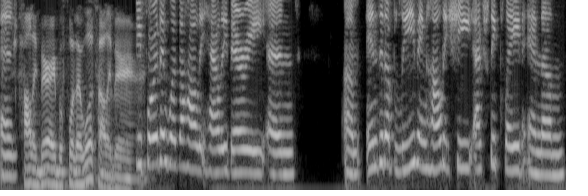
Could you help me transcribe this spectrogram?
And Halle Berry before there was Halle Berry. Before there was a Holly Halle Berry and um, ended up leaving Holly. She actually played in um,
